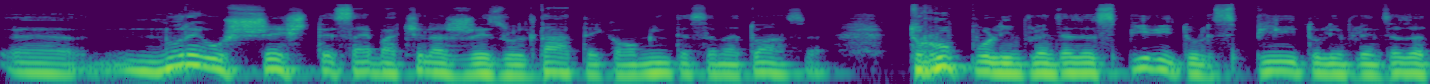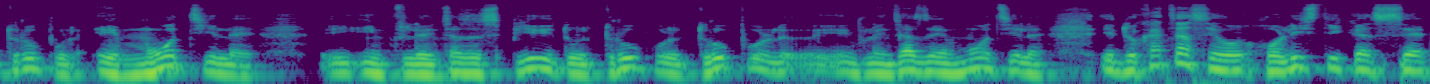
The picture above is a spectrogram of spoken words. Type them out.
Uh, nu reușește să aibă aceleași rezultate ca o minte sănătoasă. Trupul influențează spiritul, spiritul influențează trupul, emoțiile influențează spiritul, trupul, trupul influențează emoțiile. Educația holistică se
